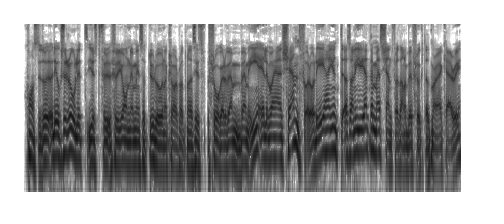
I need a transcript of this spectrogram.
konstigt och det är också roligt just för, för John, jag minns att du då när Klara pratade med honom sist frågade vem, vem är, eller vad är han känd för? Och det är han ju inte, alltså han är ju egentligen mest känd för att han har befruktat Mariah Carey.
